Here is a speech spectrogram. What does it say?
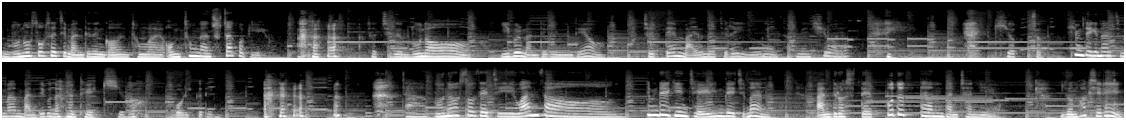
문어 소세지 만드는 건 정말 엄청난 수작업이에요. 저 지금 문어 잎을 만들고 있는데요. 붙일 땐 마요네즈를 이용해서 하면 쉬워요. 귀엽죠? 힘들긴 하지만 만들고 나면 되게 귀여워. 머리끄댕이. 자, 문어 소세지 완성! 힘들긴 제일 힘들지만 만들었을 때 뿌듯한 반찬이에요. 이건 확실히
